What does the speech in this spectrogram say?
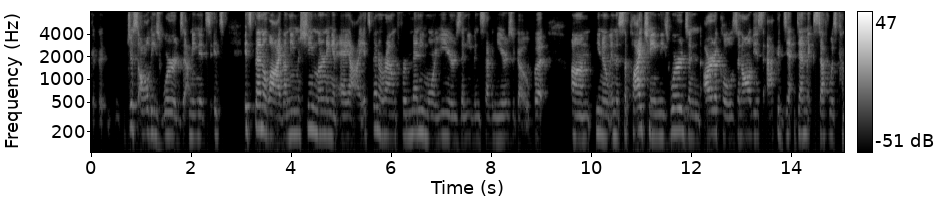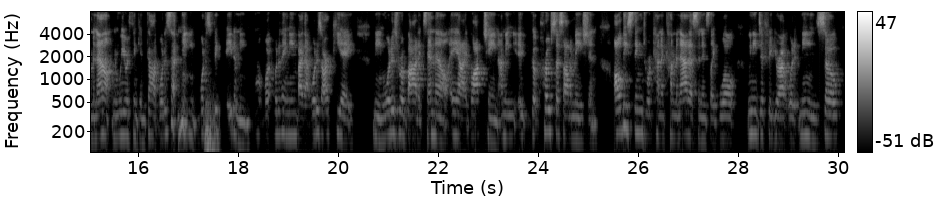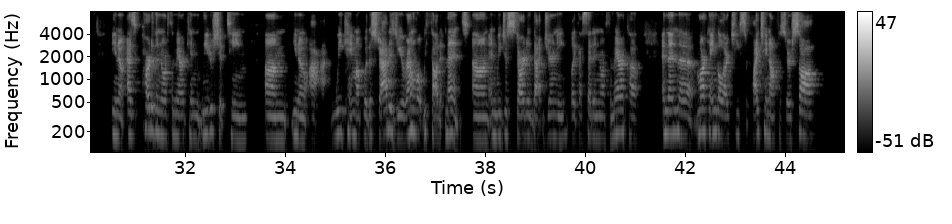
just all these words. I mean, it's it's it's been alive. I mean, machine learning and AI. It's been around for many more years than even seven years ago. But um, you know, in the supply chain, these words and articles and all this academic stuff was coming out. And we were thinking, God, what does that mean? What does big data mean? What, what do they mean by that? What does RPA mean? What is robotics, ML, AI, blockchain? I mean, it, process automation, all these things were kind of coming at us. And it's like, well, we need to figure out what it means. So, you know, as part of the North American leadership team, um, you know, I, we came up with a strategy around what we thought it meant. Um, and we just started that journey, like I said, in North America. And then the Marc Engel, our chief supply chain officer, saw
